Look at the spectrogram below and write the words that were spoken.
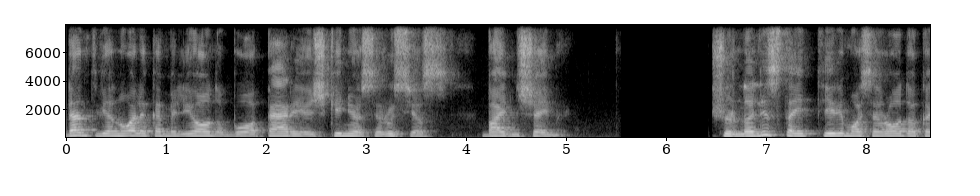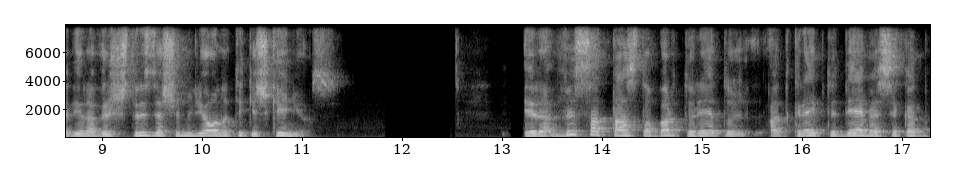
bent 11 milijonų buvo perėję iš Kinijos ir Rusijos Biden šeimai. Žurnalistai tyrimuose rodo, kad yra virš 30 milijonų tik iš Kinijos. Ir visa tas dabar turėtų atkreipti dėmesį, kad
